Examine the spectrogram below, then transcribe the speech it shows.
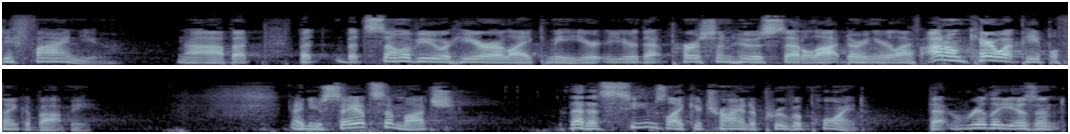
define you. Nah, but, but, but some of you are here are like me. You're, you're that person who has said a lot during your life, I don't care what people think about me. And you say it so much that it seems like you're trying to prove a point that really isn't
